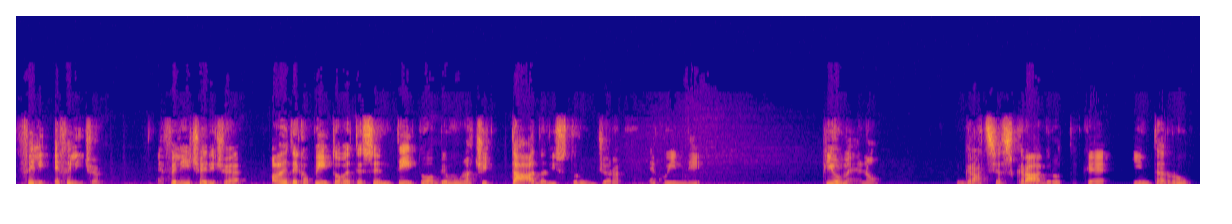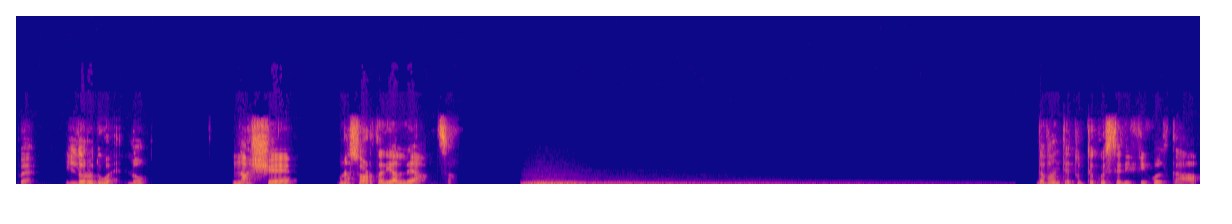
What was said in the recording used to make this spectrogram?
fel- è felice. È felice e dice avete capito, avete sentito, abbiamo una città da distruggere. E quindi più o meno, grazie a Skragroth che interruppe il loro duello, nasce una sorta di alleanza. Davanti a tutte queste difficoltà,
